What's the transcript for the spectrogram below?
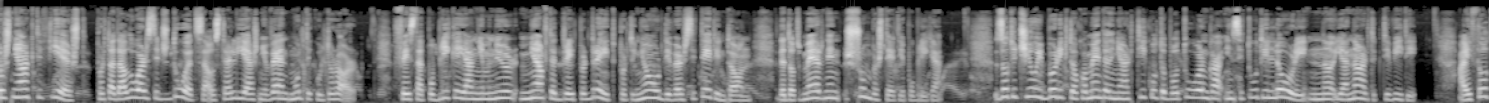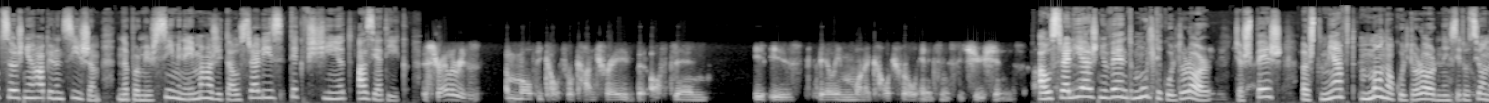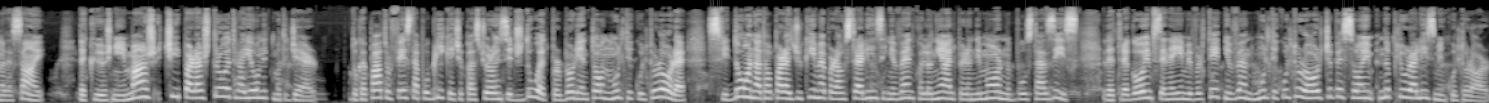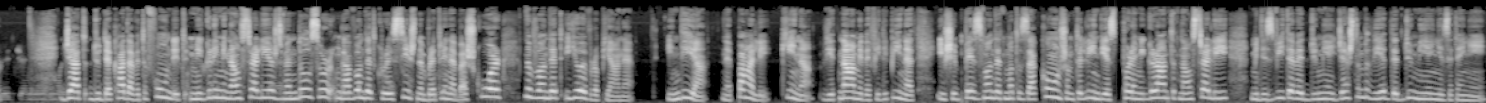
Është një akt i thjeshtë për ta dalluar siç duhet se Australia është një vend multikulturor. Festat publike janë një mënyrë mjaft e drejtpërdrejtë për të njohur diversitetin tonë dhe do të merrnin shumë mbështetje publike. Zoti Chiu i bëri këto komente në një artikull të botuar nga Instituti Lowy në janar të këtij viti. Ai thotë se është një hap i rëndësishëm në përmirësimin e imazhit të Australisë tek fqinjët aziatikë. Australia është një vend multikulturor, që shpesh është mjaft monokulturor në institucionet e saj, dhe ky është një imazh që i parashtrohet rajonit më të gjerë. Duke patur festa publike që pasqyrojnë siç duhet përbërjen tonë multikulturore, sfidohen ato paragjykime për Australinë si një vend kolonial perëndimor në buzë të Azisë, dhe tregojmë se ne jemi vërtet një vend multikulturor që besojmë në pluralizmin kulturor. Gjatë dy dekadave të fundit, migrimi në Australi është vendosur nga vendet kryesisht në Mbretërinë e Bashkuar në vendet jo evropiane. India, Nepali, Kina, Vietnami dhe Filipinet ishin pesë vendet më të zakonshëm të lindjes për emigrantët në Australi midis viteve 2016 dhe 2021.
